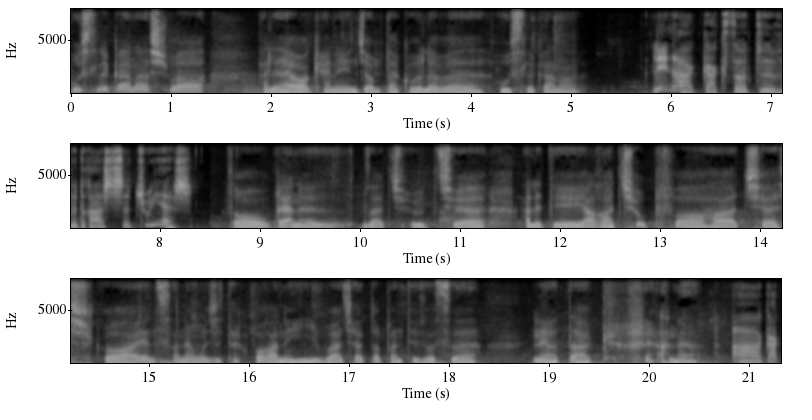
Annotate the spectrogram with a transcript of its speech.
huslikana šva, ale hewa kene injom tako lewe huslikana. Lena, jak so ty w drasce czujesz? To rene začuće, ale te jara čupfa, ha češko, a se ne može tak porane hýbať, a to pan ty zase ne tak, a ne. A jak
